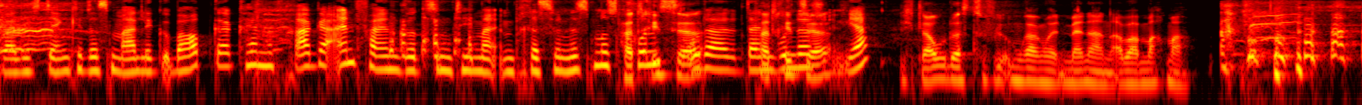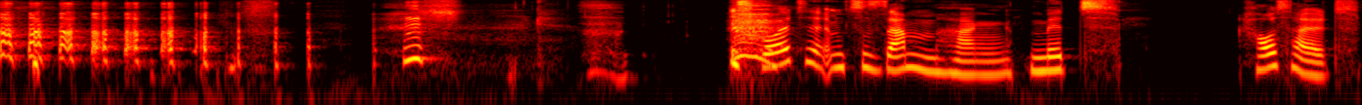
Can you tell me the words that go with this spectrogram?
weil ich denke, dass Malik überhaupt gar keine Frage einfallen wird zum Thema Impressionismus, Patricia, Kunst oder dein Patricia, wunderschön. Ja? Ich glaube, du hast zu viel Umgang mit Männern, aber mach mal. Ich wollte im Zusammenhang mit Haushalt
